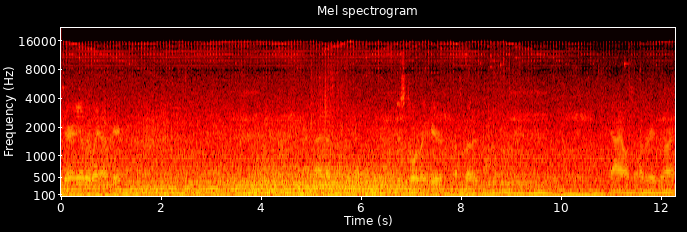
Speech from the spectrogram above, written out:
Is there any other way up here? Uh, that's not good. This door right here. That's about it. Yeah, I also have a razor wire.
